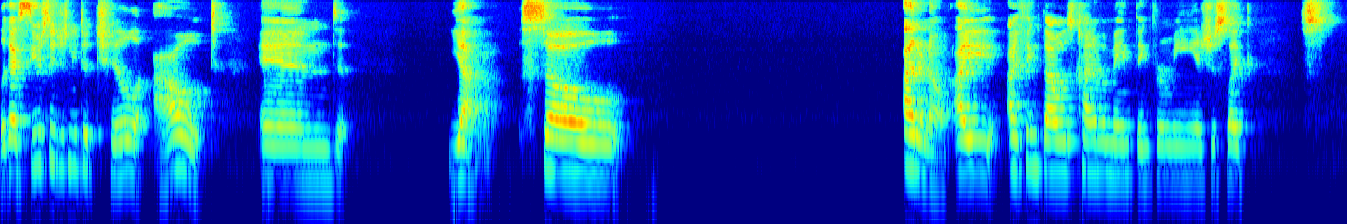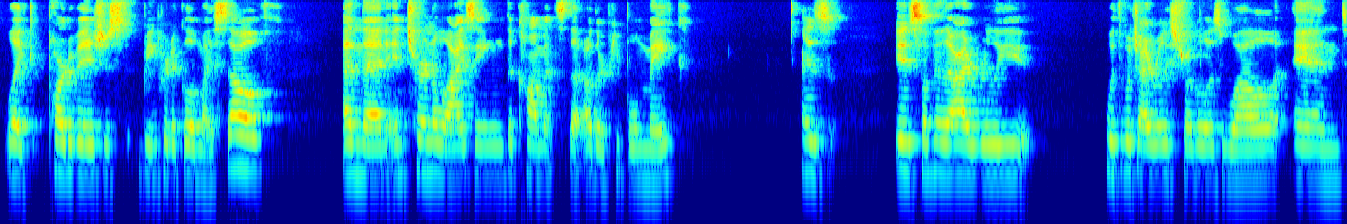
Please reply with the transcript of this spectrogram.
Like I seriously just need to chill out. And yeah. So I don't know. I I think that was kind of a main thing for me. It's just like like part of it is just being critical of myself and then internalizing the comments that other people make is is something that I really with which I really struggle as well and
